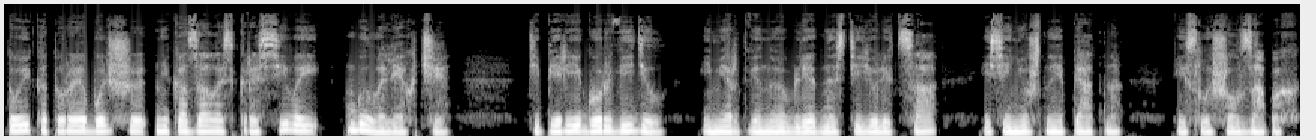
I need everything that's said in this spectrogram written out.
той, которая больше не казалась красивой, было легче. Теперь Егор видел и мертвенную бледность ее лица, и синюшные пятна, и слышал запах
